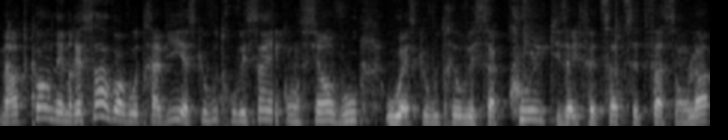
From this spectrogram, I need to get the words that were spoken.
Mais en tout cas, on aimerait ça avoir votre avis. Est-ce que vous trouvez ça inconscient, vous, ou est-ce que vous trouvez ça cool qu'ils aient fait ça de cette façon-là?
